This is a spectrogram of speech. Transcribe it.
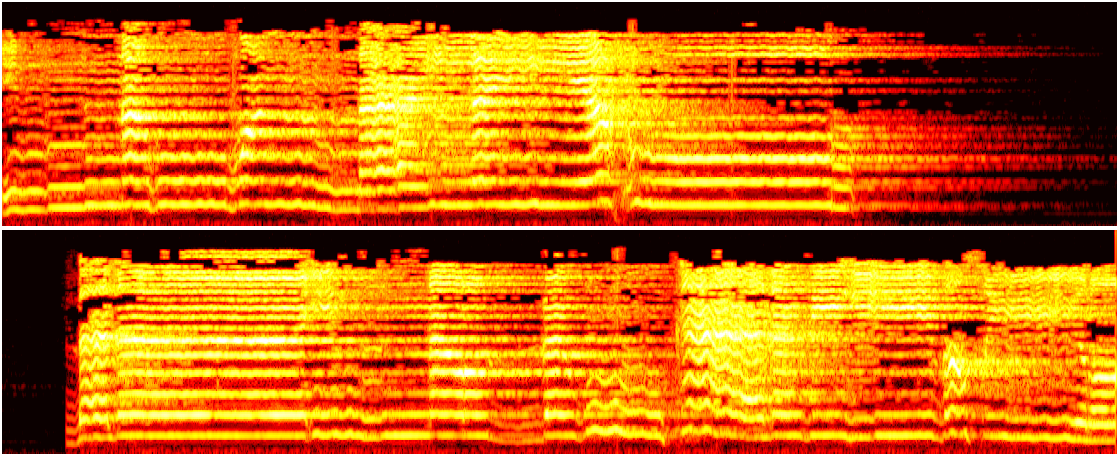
إنه ظن أن لن يحور بلى إن ربه كان به بصيرا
